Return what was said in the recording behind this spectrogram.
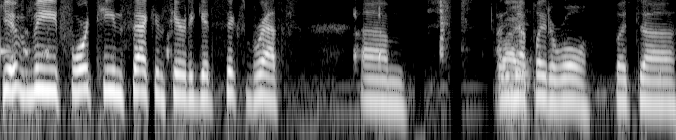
give me 14 seconds here to get six breaths. Um, I think that played a role. But uh,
